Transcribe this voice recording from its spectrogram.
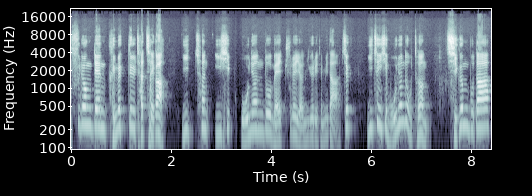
수령된 금액들 자체가 2025년도 매출에 연결이 됩니다. 즉 2025년도부터는 지금보다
